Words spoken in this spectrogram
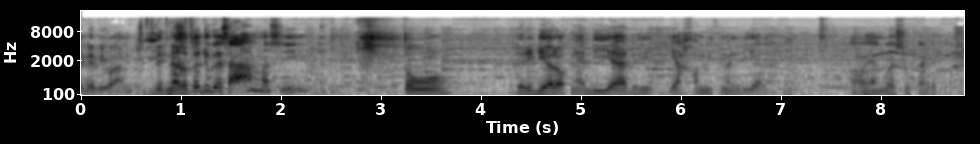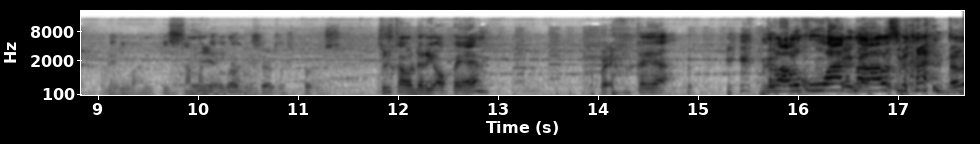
dari One Piece, dari Naruto juga sama sih. Tuh dari dialognya dia, dari ya komitmen dia lah. Kalau yang gue suka dari dari One Piece sama iya dari bagus Naruto. bagus bagus Terus kalau dari OPM ya kayak terlalu kuat, males gue. Tapi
